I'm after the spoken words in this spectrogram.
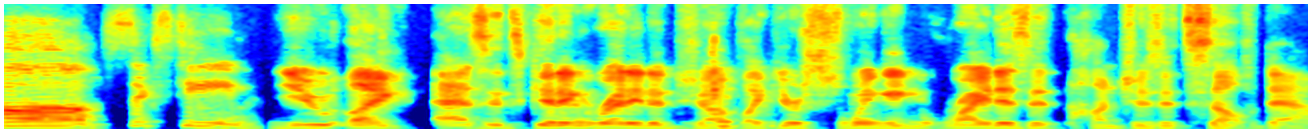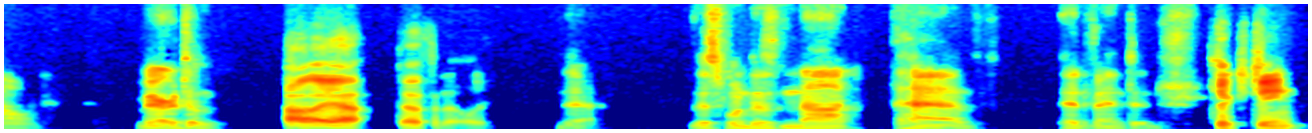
Uh, sixteen. You like as it's getting Yeah. ready to jump, like you're swinging right as it hunches itself down. Meritum, Oh yeah, definitely. Yeah. This one does not have advantage. Sixteen.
